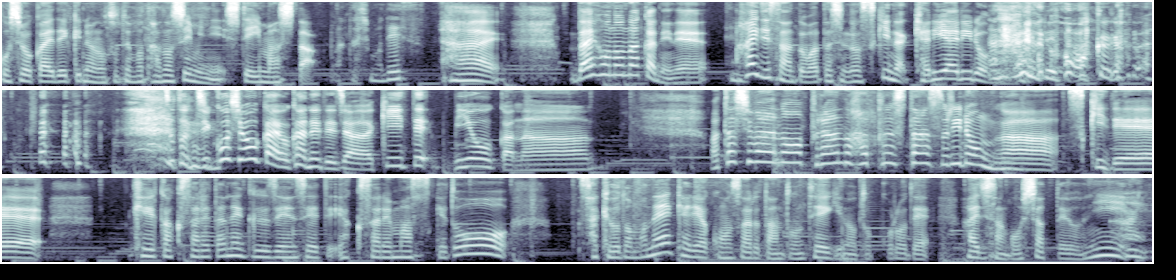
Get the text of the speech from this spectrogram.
ご紹介できるのをとても楽しみにしていました。私もです。はい。台本の中にね、ハイジさんと私の好きなキャリア理論みたいな項目がちょっと自己紹介を兼ねてじゃあ聞いてみようかな。私はあのプランドハプンスタンス理論が好きで、うん、計画されたね偶然性って訳されますけど先ほどもねキャリアコンサルタントの定義のところでハイジさんがおっしゃったように、はい、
